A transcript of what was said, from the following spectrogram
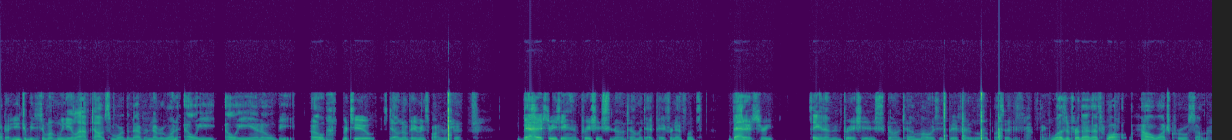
okay. YouTube YouTube. We need laptops more than ever. Number one, L E L E N O V O. Number two, still no payment sponsorship. Bad at three saying appreciation. Don't tell my dad paid for Netflix. Bad at three saying I'm appreciated. Don't tell him always paid for little plus Like wasn't for that, that's what how I watch Cruel Summer.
